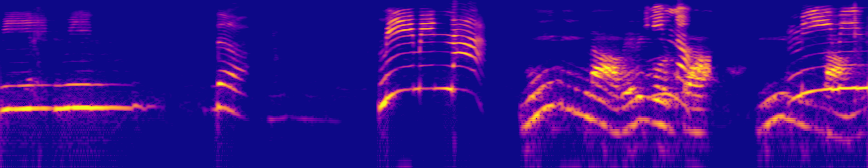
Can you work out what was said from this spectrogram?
මීමින්ද. මීමින්න. මීමින්නා very good. මීමින්නා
